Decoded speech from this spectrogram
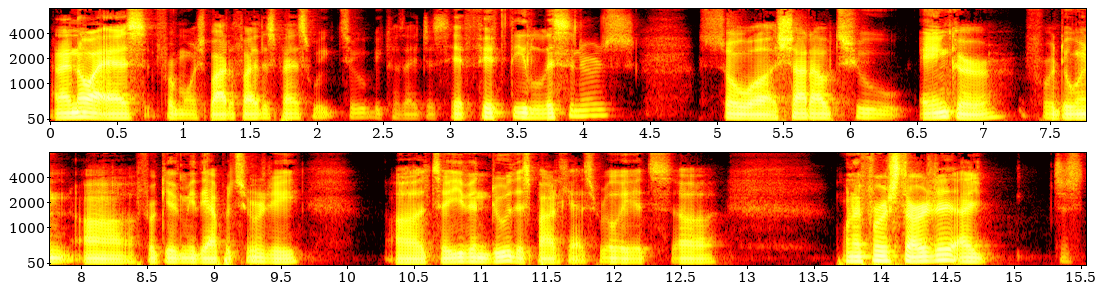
and I know I asked for more Spotify this past week too because I just hit 50 listeners. So, uh, shout out to Anchor for doing, uh, for giving me the opportunity uh, to even do this podcast. Really, it's uh, when I first started it, I just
